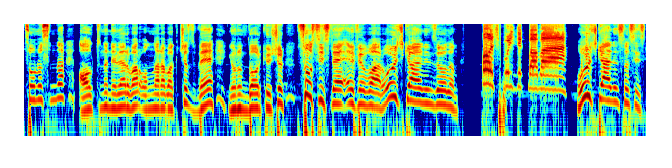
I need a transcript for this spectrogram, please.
sonrasında altında neler var onlara bakacağız ve yanımda arkadaşlar Sosis'le Efe var. Hoş geldiniz oğlum. Hoş bulduk baba. Hoş geldin Sosis.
